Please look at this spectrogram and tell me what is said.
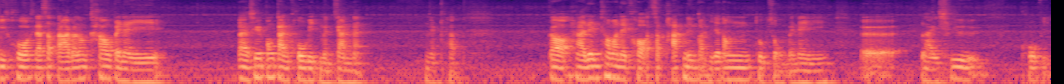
มีโค้ชและ staff ก็ต้องเข้าไปในรายชื่อป้องกันโควิดเหมือนกันนะนะครับก็ฮาเดนเข้ามาในคอร์ตสักพักหนึ่งก่อนที่จะต้องถูกส่งไปในรายชื่อโควิด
